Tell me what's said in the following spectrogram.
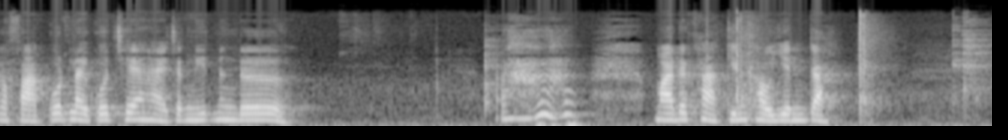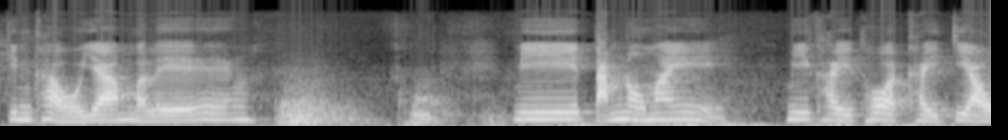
ก็ฝากกดไลค์กดแชร์ให้จักนิดนึงเด้อ มาเด้อค่ะ กินข้าวเย็นจ้ะ กินข้าวยำมะเร็งมีตำหน่อไม้ มีไข่ทอดไข่เจียว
